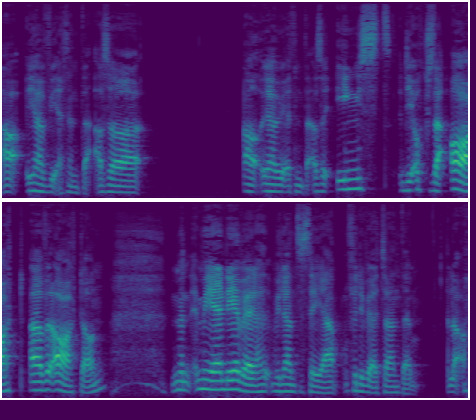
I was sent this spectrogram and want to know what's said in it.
ja jag vet inte, alltså Ja, jag vet inte. Alltså yngst, det är också art, över 18. Men mer än det vill vill jag inte säga, för det vet jag inte. Eller ja.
